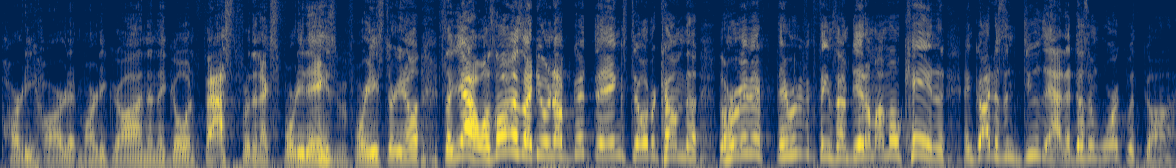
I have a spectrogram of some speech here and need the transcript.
party hard at Mardi Gras and then they go and fast for the next 40 days before Easter, you know? It's like, yeah, well, as long as I do enough good things to overcome the, the, horrific, the horrific things I did, I'm, I'm okay. And, and God doesn't do that. That doesn't work with God.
